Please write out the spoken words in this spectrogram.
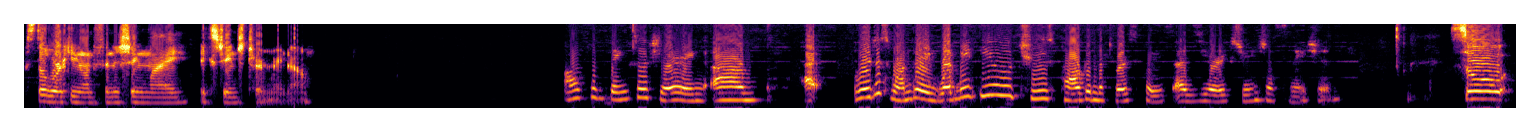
still working on finishing my exchange term right now. Awesome, thanks for sharing. Um, we're just wondering what made you choose Prague in the first place as your exchange destination? So,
